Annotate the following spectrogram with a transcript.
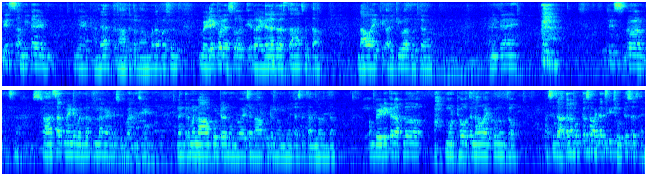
तेच आम्ही काय म्हणजे ठाण्यात राहत होतो लहानपणापासून बेडेकर असं राहण्याचा रस्ता हाच होता. नाव ऐक ऐकिवात होतं. आणि काय तेच सहा सात महिने पुन्हा काढले सुरुवातीचे. नंतर मग नाव कुठं नोंदवायचं नाव कुठं नोंदवायचं असं चाललं होतं. मग बेडेकर आपलं मोठं होतं नाव ऐकून होतं. असं जाताना फक्त असं वाटायचं की छोटंसंच आहे.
